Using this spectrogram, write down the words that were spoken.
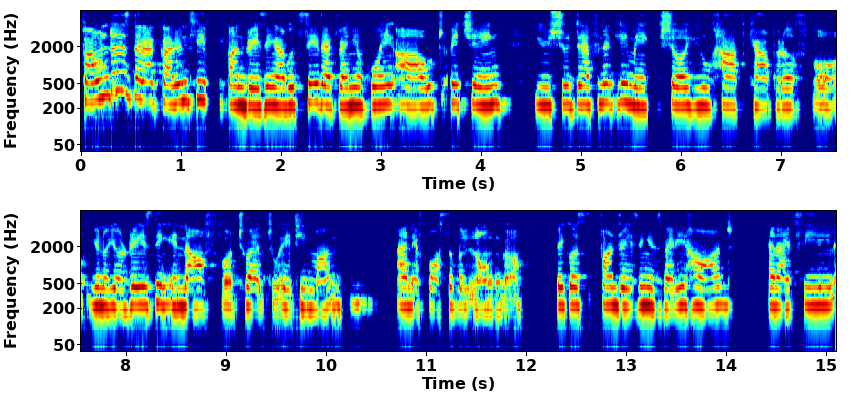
Founders that are currently fundraising, I would say that when you're going out pitching, you should definitely make sure you have capital for, you know, you're raising enough for 12 to 18 months and if possible longer because fundraising is very hard. And I feel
